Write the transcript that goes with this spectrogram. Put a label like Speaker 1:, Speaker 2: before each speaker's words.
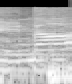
Speaker 1: வாழ்க்கினார்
